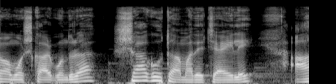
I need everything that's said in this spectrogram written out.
নমস্কার বন্ধুরা, স্বাগত আমাদের চ্যানেলে।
